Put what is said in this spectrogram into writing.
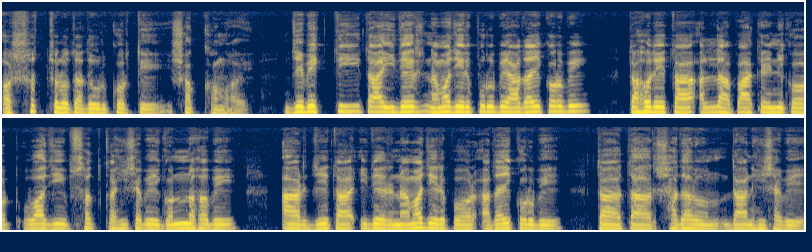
অসচ্ছলতা দূর করতে সক্ষম হয়। যে ব্যক্তি তা ঈদের নামাজের পূর্বে আদায় করবে, তাহলে তা আল্লাহ পাকের নিকট ওয়াজিব সৎকা হিসাবে গণ্য হবে, আর যে তা ঈদের নামাজের পর আদায় করবে, তা তার সাধারণ দান হিসাবে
